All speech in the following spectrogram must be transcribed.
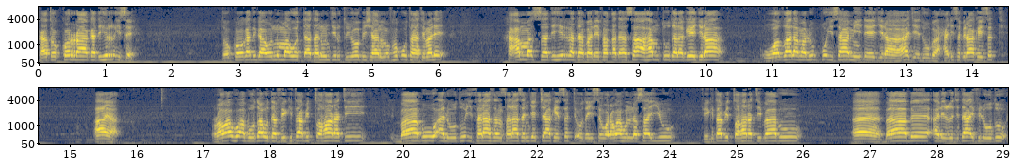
ka tokkorraa gad hir'ise tokkoo gad gaawonnummaa wodda'atanuun jirtu yoo bishaanuma foquu taate male ka ammas sadi hirra dabale faqad asaa hamtuu dalagee jiraa وظلم لب إسامي ديجرا. جدوبا حديث برا كيست. آية. رواه أبو داود في كتاب الطهارة. باب الوضوء ثلاثا ثلاثا جتشا كيست. أديس ورواه النسائي في كتاب الطهارة. باب آه باب الاعتداء في الوضوء.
